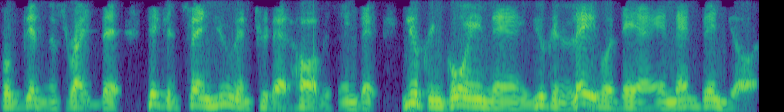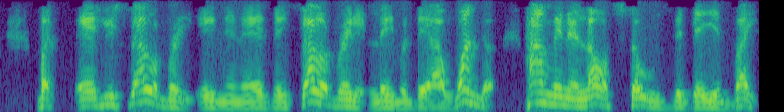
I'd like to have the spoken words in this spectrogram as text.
forgiveness right that he can send you into that harvest and that you can go in there and you can labor there in that vineyard. But as you celebrate, amen, as they celebrated Labor Day, I wonder how many lost souls did they invite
